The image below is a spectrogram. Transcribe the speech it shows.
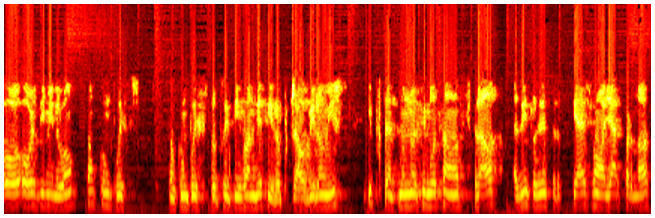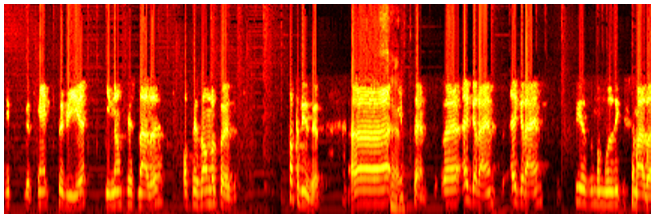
ou, ou as diminuam, são cúmplices. São cúmplices pela positiva ou negativa, porque já ouviram isto e, portanto, numa simulação ancestral, as inteligências artificiais vão olhar para nós e perceber quem é que sabia e não fez nada ou fez alguma coisa. Só para dizer. Certo. e, portanto, ah, a Grant, a Grant fez uma música chamada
